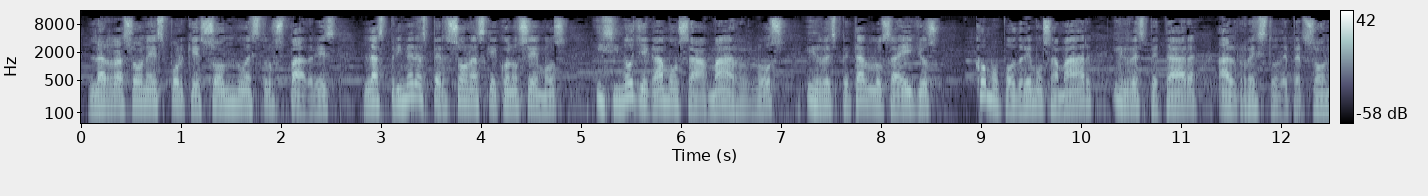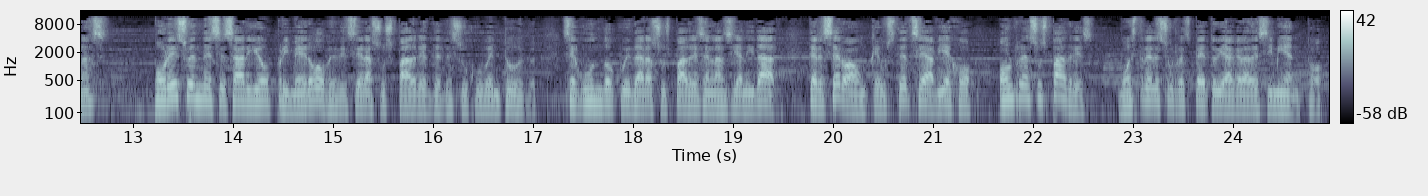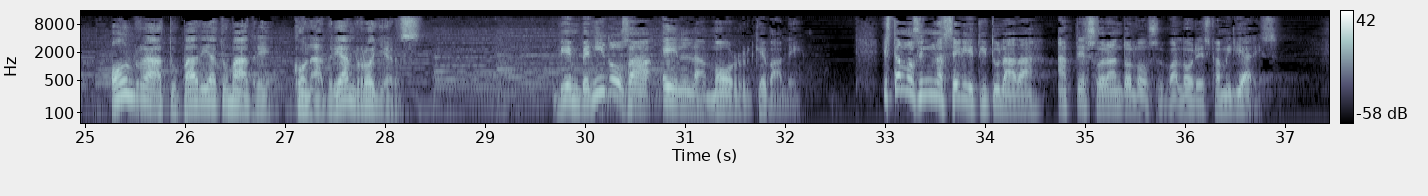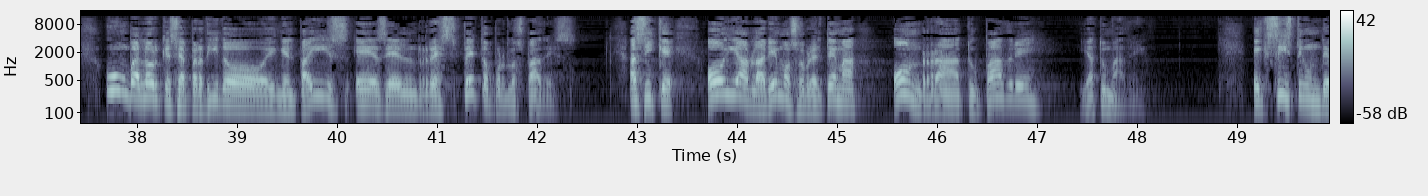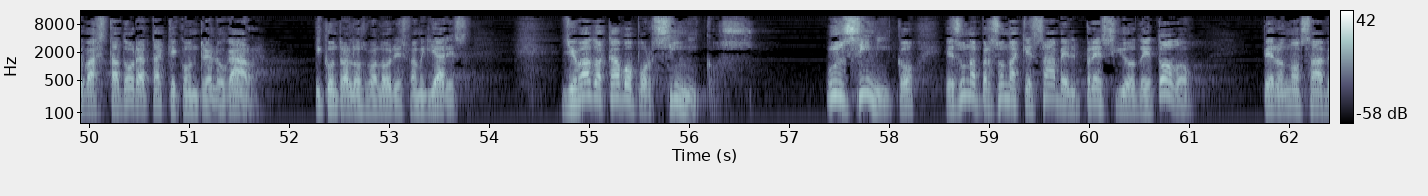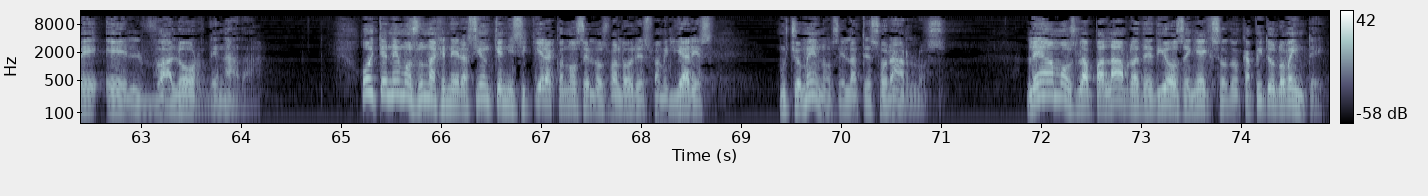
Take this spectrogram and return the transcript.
La razón es porque son nuestros padres las primeras personas que conocemos y si no llegamos a amarlos y respetarlos a ellos, ¿cómo podremos amar y respetar al resto de personas? Por eso es necesario, primero, obedecer a sus padres desde su juventud. Segundo, cuidar a sus padres en la ancianidad. Tercero, aunque usted sea viejo, honre a sus padres. Muéstrele su respeto y agradecimiento. Honra a tu padre y a tu madre. Con Adrián Rogers. Bienvenidos a El Amor que Vale. Estamos en una serie titulada Atesorando los Valores Familiares. Un valor que se ha perdido en el país es el respeto por los padres. Así que hoy hablaremos sobre el tema Honra a tu padre y a tu madre. Existe un devastador ataque contra el hogar y contra los valores familiares, llevado a cabo por cínicos un cínico es una persona que sabe el precio de todo, pero no sabe el valor de nada. Hoy tenemos una generación que ni siquiera conoce los valores familiares, mucho menos el atesorarlos. Leamos la palabra de Dios en Éxodo capítulo 20,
